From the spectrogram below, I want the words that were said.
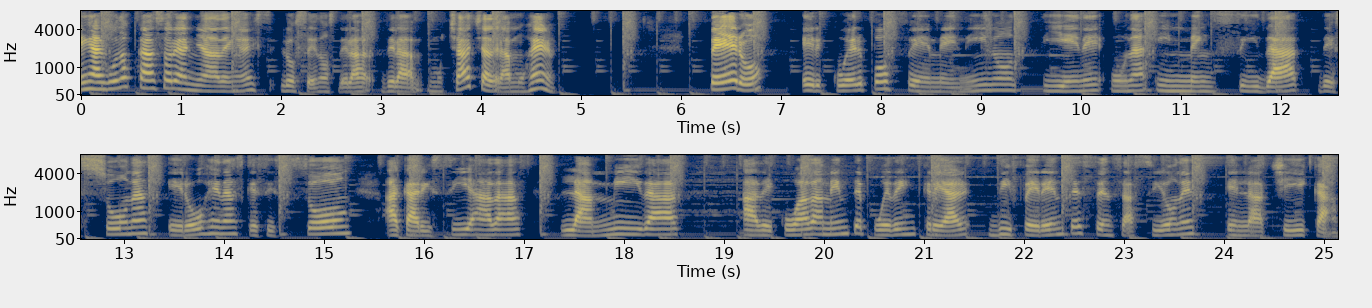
En algunos casos le añaden los senos de la, de la muchacha, de la mujer. Pero el cuerpo femenino tiene una inmensidad de zonas erógenas que si son acariciadas, lamidas, adecuadamente pueden crear diferentes sensaciones en la chica,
